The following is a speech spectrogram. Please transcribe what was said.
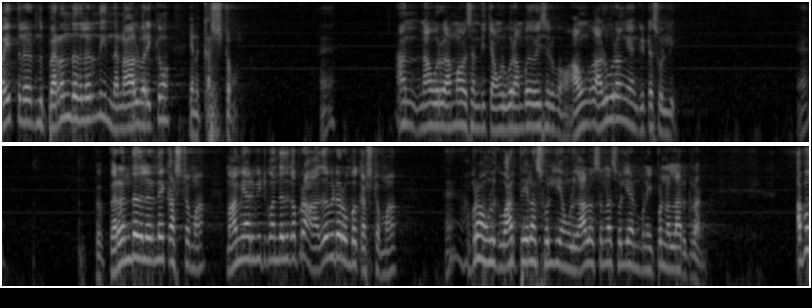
வயிற்றுலேருந்து பிறந்ததுலேருந்து இந்த நாள் வரைக்கும் எனக்கு கஷ்டம். நான் ஒரு அம்மாவை சந்தித்தேன் அவங்களுக்கு ஒரு ஐம்பது வயசு இருக்கும். அவங்க அழுகுறாங்க என்கிட்ட சொல்லி. இப்போ பிறந்ததுலேருந்தே கஷ்டமா? மாமியார் வீட்டுக்கு வந்ததுக்கப்புறம் அதை விட ரொம்ப கஷ்டமா? அப்புறம் அவங்களுக்கு வார்த்தையெல்லாம் சொல்லி அவங்களுக்கு ஆலோசனைலாம் சொல்லி அனுப்பினேன். இப்போ நல்லா இருக்கிறாங்க. அப்போ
